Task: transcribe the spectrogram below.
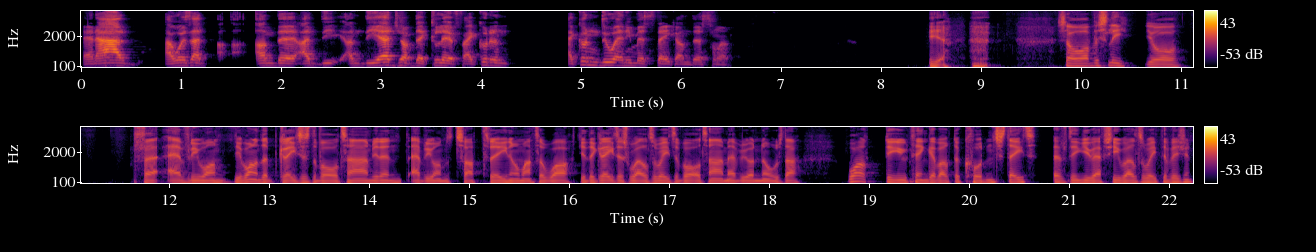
and I I was at on the at the on the edge of the cliff. I couldn't I couldn't do any mistake on this one. Yeah. So obviously you're for everyone. You're one of the greatest of all time. You're in everyone's top three, no matter what. You're the greatest welterweight of all time. Everyone knows that. What do you think about the current state of the UFC welterweight division?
